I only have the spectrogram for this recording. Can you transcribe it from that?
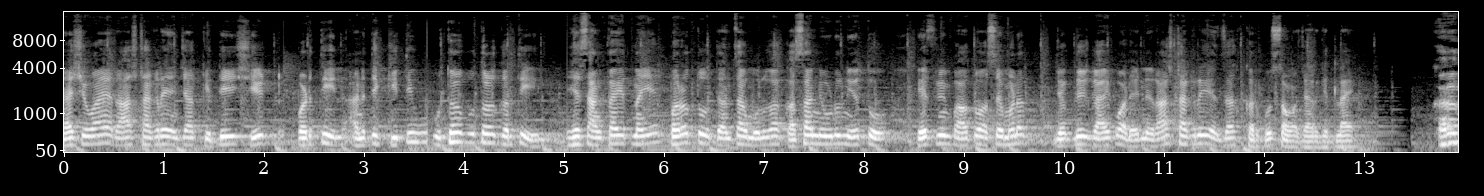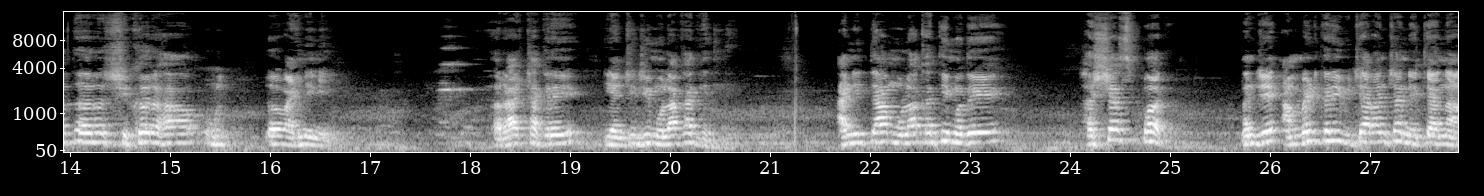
याशिवाय राज ठाकरे यांच्या किती शीट पडतील आणि ते किती उथळपुथळ करतील हे सांगता येत नाहीये परंतु त्यांचा मुलगा कसा निवडून येतो हेच मी पाहतो असे म्हणत जगदीश गायकवाड यांनी राज ठाकरे यांचा खरपूस समाचार घेतलाय. खर तर शिखर हा वृत्तवाहिनीने राज ठाकरे यांची जी मुलाखत घेतली आणि त्या मुलाखतीमध्ये हास्यास्पद म्हणजे आंबेडकरी विचारांच्या नेत्यांना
